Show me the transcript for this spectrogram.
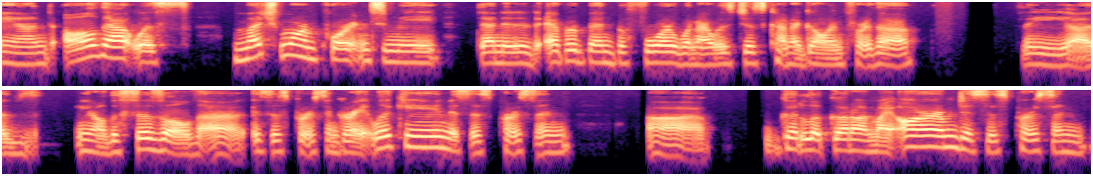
And all that was much more important to me than it had ever been before when I was just kind of going for the, the uh, you know the sizzle the is this person great looking? Is this person uh, good look good on my arm? Does this person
